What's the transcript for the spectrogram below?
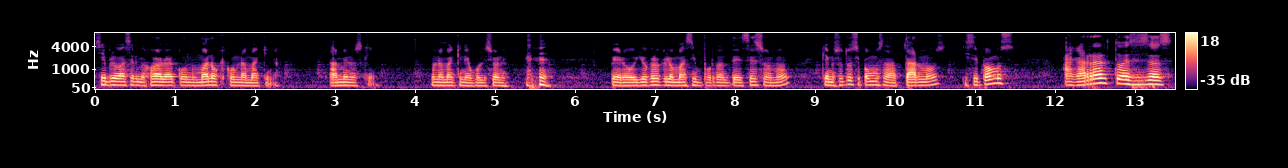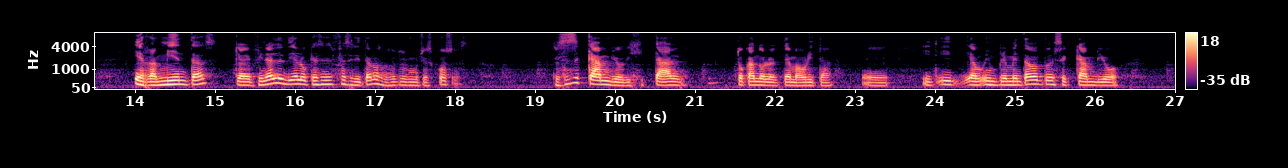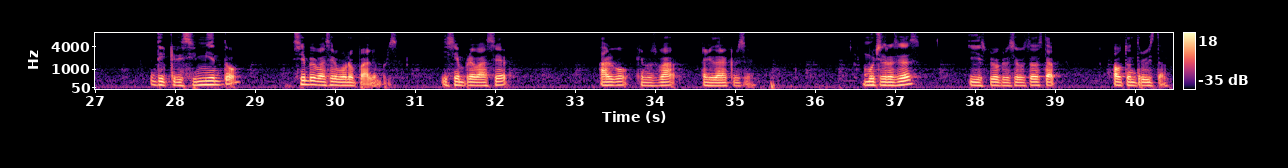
Siempre va a ser mejor hablar con un humano que con una máquina, a menos que una máquina evolucione. Pero yo creo que lo más importante es eso, ¿no? Que nosotros sepamos adaptarnos y sepamos agarrar todas esas herramientas que al final del día lo que hacen es facilitarnos a nosotros muchas cosas. Entonces ese cambio digital, tocándolo el tema ahorita, eh, y, y, implementando todo ese cambio de crecimiento, siempre va a ser bueno para la empresa. Y siempre va a ser algo que nos va a ayudar a crecer. Muchas gracias y espero que les haya gustado esta autoentrevista.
